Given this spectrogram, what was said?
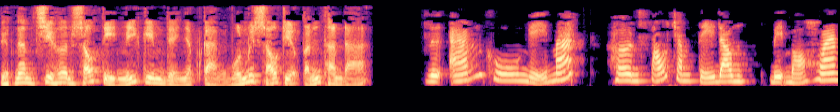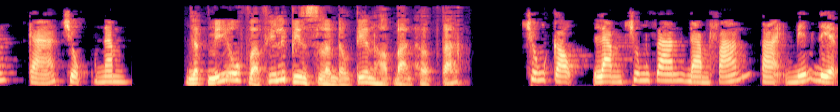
Việt Nam chi hơn 6 tỷ Mỹ Kim để nhập cảng 46 triệu tấn than đá. Dự án khu nghỉ mát hơn 600 tỷ đồng bị bỏ hoang cả chục năm. Nhật, Mỹ, Úc và Philippines lần đầu tiên họp bàn hợp tác. Trung Cộng làm trung gian đàm phán tại Miến Điện.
